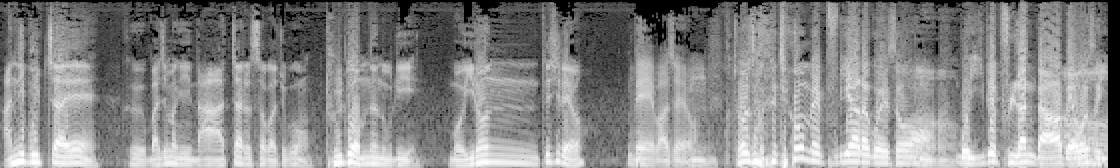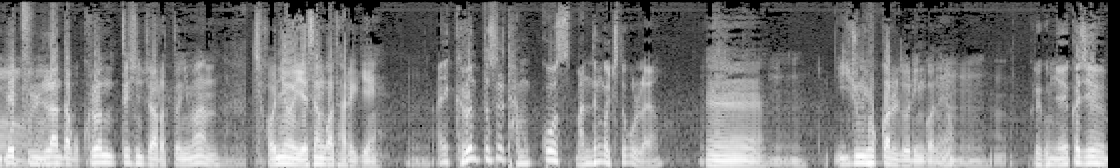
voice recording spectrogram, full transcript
아니불자에 그 마지막에 나자를 써가지고 둘도 없는 우리 뭐 이런 뜻이래요. 네, 맞아요. 음. 저도 처음에 불이하라고 해서 어, 어. 뭐 입에 불난다, 매워서 어, 입에 어. 불난다, 뭐 그런 뜻인 줄 알았더니만 전혀 예상과 다르게 아니 그런 뜻을 담고 쓰- 만든 걸지도 몰라요. 음, 음, 이중 효과를 노린 음, 거네요. 음, 음. 그래 그럼 여기까지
